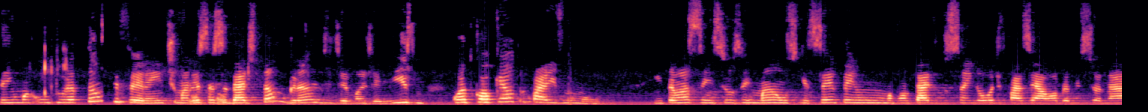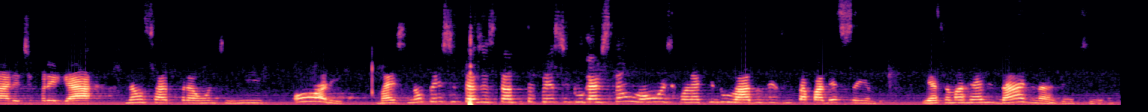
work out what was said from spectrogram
tem uma cultura tão diferente, uma necessidade tão grande de evangelismo quanto qualquer outro país no mundo. Então, assim, se os irmãos que sentem uma vontade do Senhor de fazer a obra missionária, de pregar, não sabe para onde ir, ore, mas não pense, às vezes, tá, pense em lugares tão longe, quando aqui do lado o vizinho está padecendo. E essa é uma realidade na Argentina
